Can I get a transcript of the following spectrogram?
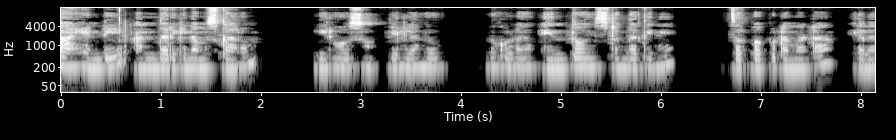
హాయ్ అండి అందరికి నమస్కారం. ఈరోజు పిల్లలు కూడా ఎంతో ఇష్టంగా తినే సొరపప్పు టమాటా ఎలా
